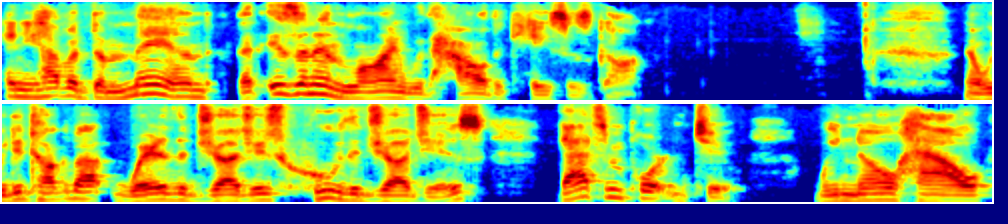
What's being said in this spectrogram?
and you have a demand that isn't in line with how the case has gone. Now, we did talk about where the judge is, who the judge is. That's important too. We know how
